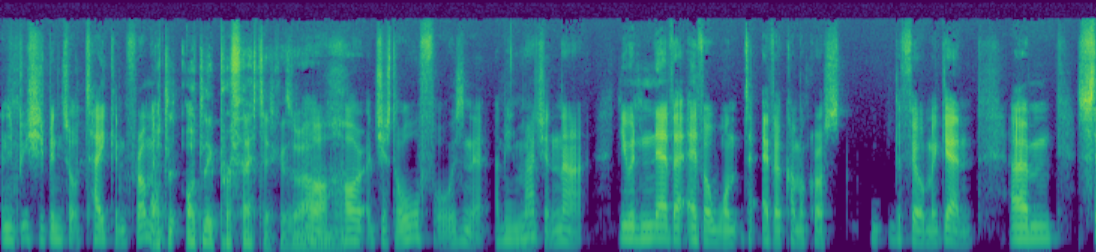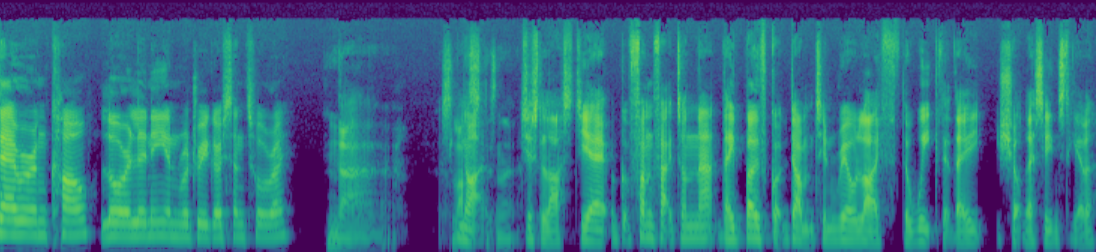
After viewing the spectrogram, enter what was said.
and she's been sort of taken from him. Oddly, oddly prophetic as well. oh, horror, just awful, isn't it? I mean, imagine that. You would never ever want to ever come across the film again. Um, Sarah and Carl, Laura Linney and Rodrigo Santoro. Nah, it's lust, No, isn't it? Just last, yeah. Fun fact on that: they both got dumped in real life the week that they shot their scenes together.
